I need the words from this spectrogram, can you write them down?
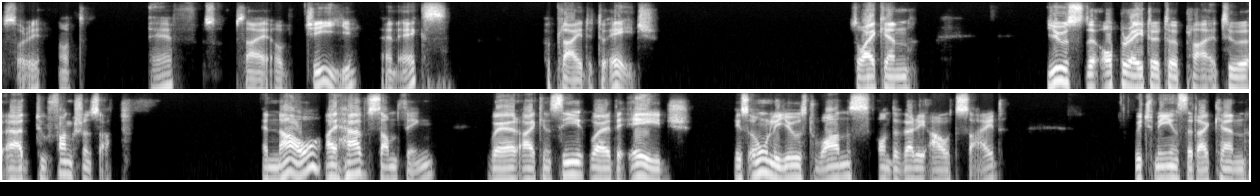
sorry, not f, psi of g and x applied to h. So I can use the operator to apply to add two functions up. And now I have something where I can see where the age is only used once on the very outside, which means that I can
